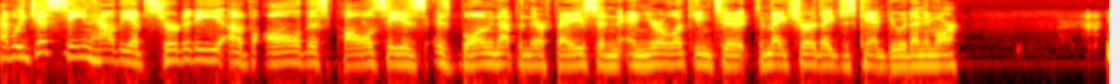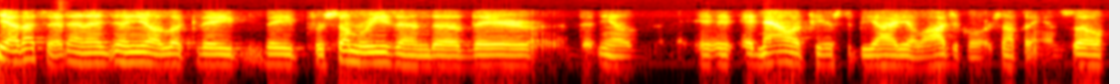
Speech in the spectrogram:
have we just seen how the absurdity of all this policy is is blowing up in their face, and and you're looking to to make sure they just can't do it anymore? Yeah, that's it. And, and you know, look, they they for some reason uh, they're you know it, it now appears to be ideological or something. And so,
